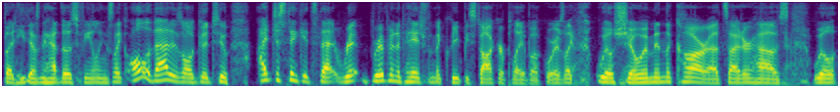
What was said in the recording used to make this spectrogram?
but he doesn't have those feelings. Like all of that is all good too. I just think it's that rip, ripping a page from the creepy stalker playbook, where it's like we'll show him in the car outside her house. We'll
